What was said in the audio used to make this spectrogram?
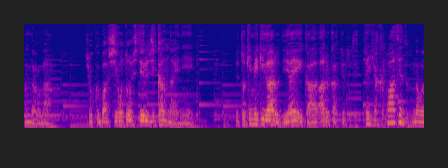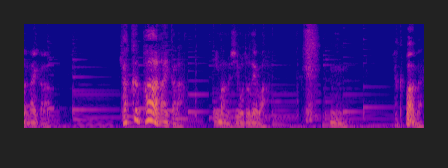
なんだろうな。職場仕事をしている時間内にときめきがある出会いがあるかっていうと絶対100%そんなことないから。100%ないから。今の仕事では。うん。100%ない、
